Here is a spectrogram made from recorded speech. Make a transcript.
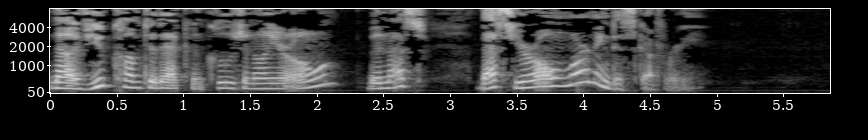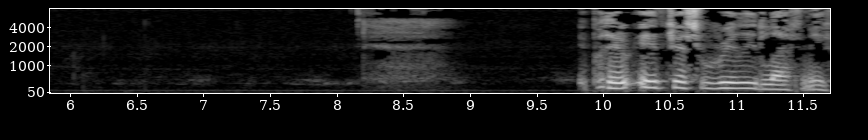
Now, if you come to that conclusion on your own, then that's, that's your own learning discovery. But it, it just really left me,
